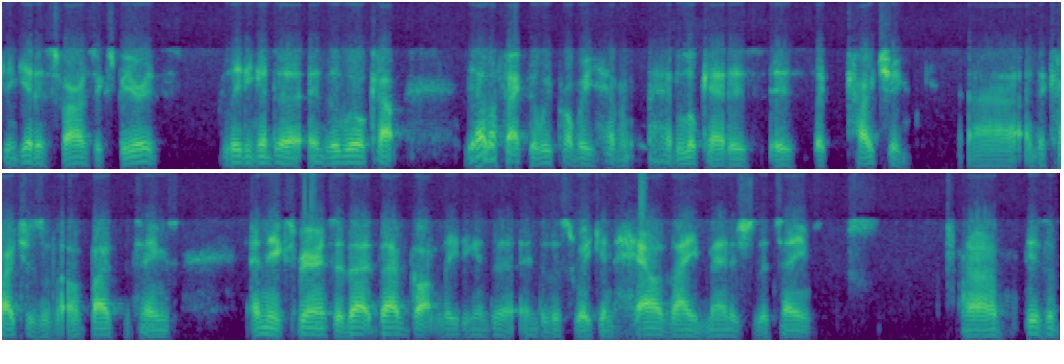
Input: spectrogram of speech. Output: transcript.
can get as far as experience leading into into the World Cup. The other factor that we probably haven't had a look at is is the coaching uh, and the coaches of, of, both the teams and the experience that they've got leading into into this week and how they manage the teams. Uh, there's a,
